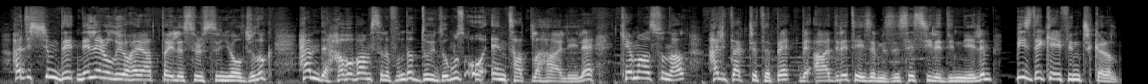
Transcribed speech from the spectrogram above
Hadi şimdi neler oluyor hayatta ile sürsün yolculuk hem de Hababam sınıfında duyduğumuz o en tatlı haliyle Kemal Sunal, Halit Akçatepe ve Adile teyzemizin sesiyle dinleyelim. Biz de keyfini çıkaralım.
